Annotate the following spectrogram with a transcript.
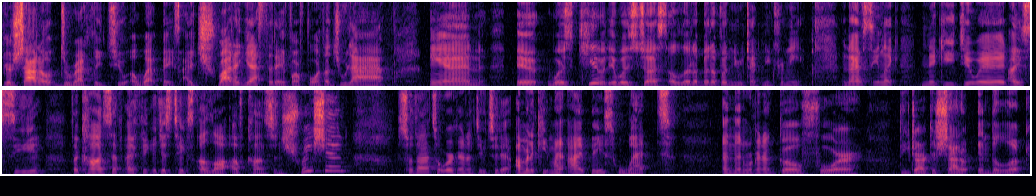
your shadow directly to a wet base. I tried it yesterday for 4th of July, and it was cute. It was just a little bit of a new technique for me. And I've seen like Nikkie do it. I see the concept. I think it just takes a lot of concentration. So that's what we're to do today. I'm to keep my eye base wet. And then we're to go for the darkest shadow in the look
